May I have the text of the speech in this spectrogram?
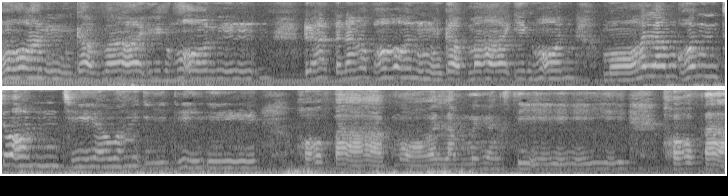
พรกลับมาอีกหนรัตนาพรกลับมาอีกหนหมอลำคนจนเชียร์ไว้อีกที ขอฝากหมอลำเมืองสี ขอฝา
